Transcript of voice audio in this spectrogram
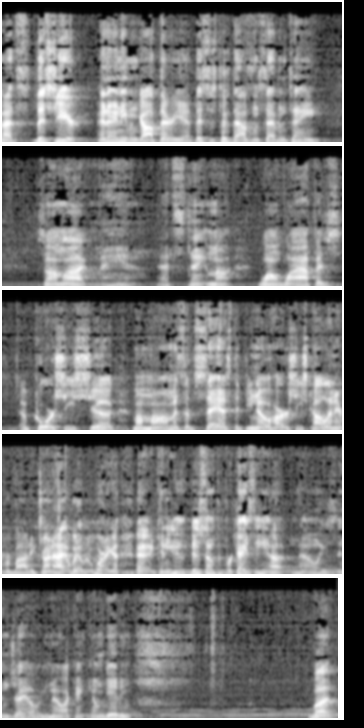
That's this year. It ain't even got there yet. This is 2017. So I'm like, man, that's thinking my, my wife is of course, she's shook. My mom is obsessed. If you know her, she's calling everybody, trying to. Where, where, uh, can you do something for Casey? Uh, no, he's in jail. You know, I can't come get him. But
